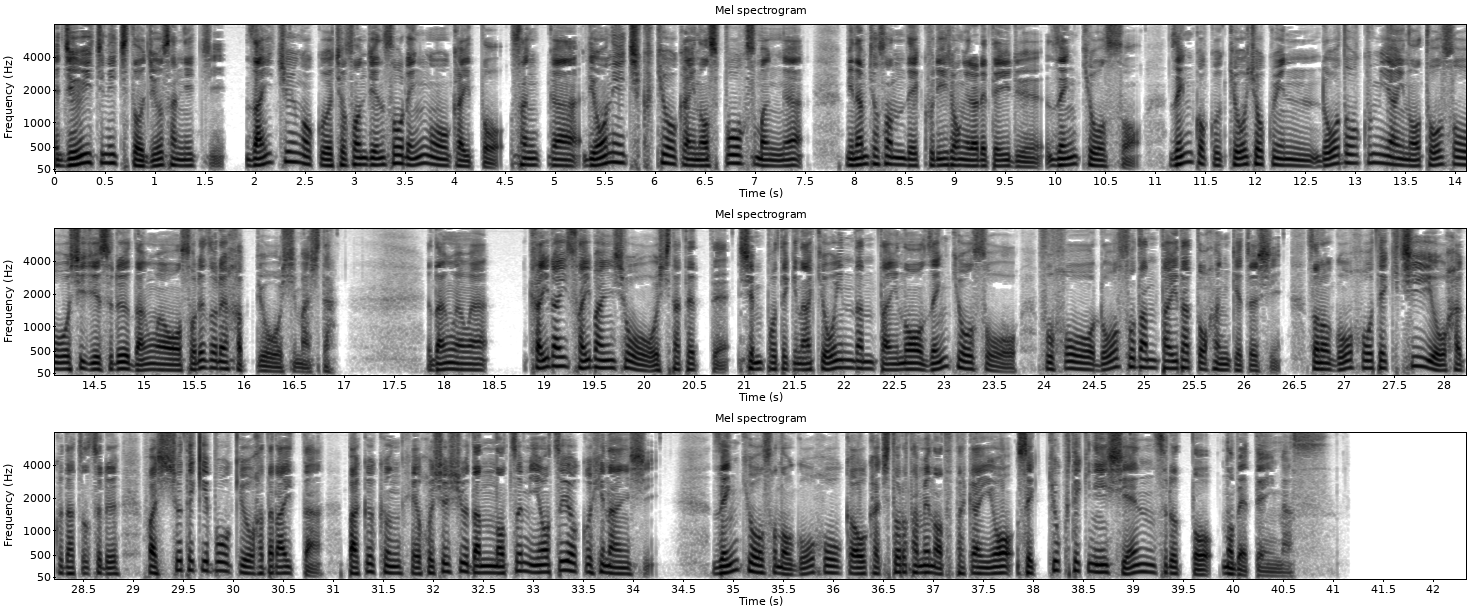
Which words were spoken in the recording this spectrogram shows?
11日と13日、在中国朝鮮人総連合会と参加遼寧地区協会のスポークスマンが南朝鮮で繰り広げられている全競争、全国教職員労働組合の闘争を支持する談話をそれぞれ発表しました。談話は、海外裁判所を押し立てて、進歩的な教員団体の全競争を不法労組団体だと判決し、その合法的地位を剥奪するファッショ的暴挙を働いたパククンヘ保守集団の罪を強く非難し、全競争の合法化を勝ち取るための戦いを積極的に支援すると述べています。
